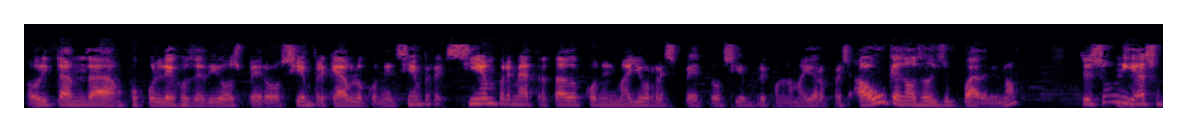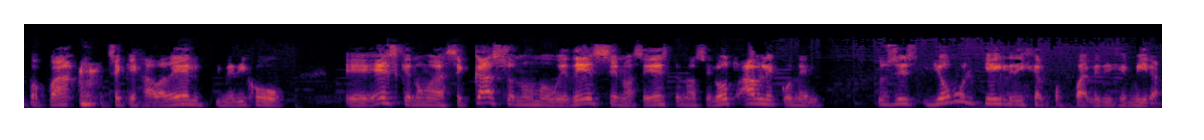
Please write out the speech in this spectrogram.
Ahorita anda un poco lejos de Dios, pero siempre que hablo con él, siempre, siempre me ha tratado con el mayor respeto, siempre con la mayor aprecio, aunque no soy su padre, ¿no? Entonces un día su papá se quejaba de él y me dijo, eh, es que no me hace caso, no me obedece, no hace esto, no hace lo otro, hable con él. Entonces yo volteé y le dije al papá, le dije, mira,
